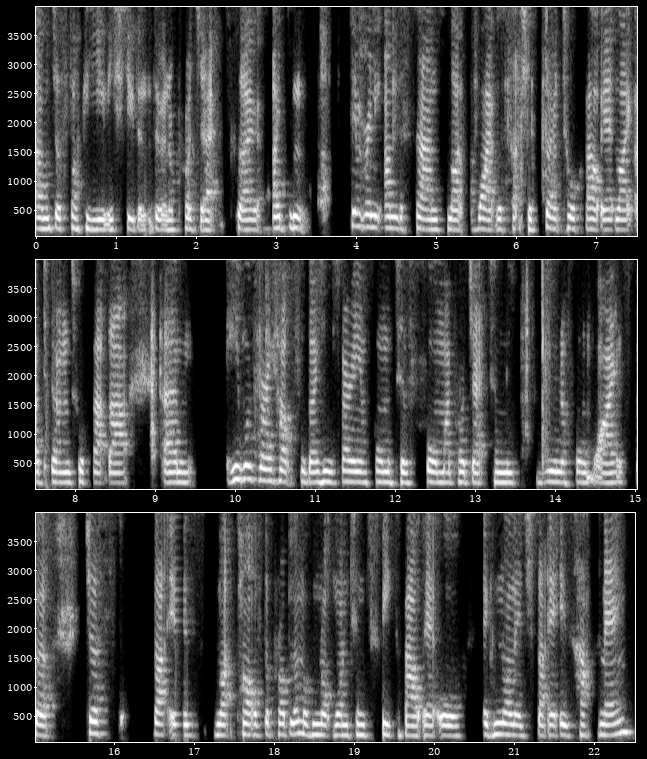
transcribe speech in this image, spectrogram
I'm just like a uni student doing a project. So I didn't didn't really understand like why it was such a don't talk about it like i don't talk about that. Um, he was very helpful though. He was very informative for my project and the uniform wise but just that is like part of the problem of not wanting to speak about it or acknowledge that it is happening.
